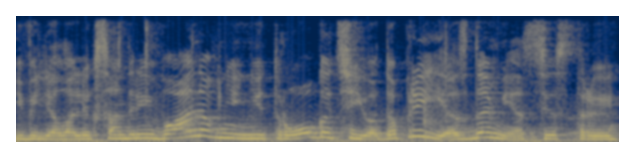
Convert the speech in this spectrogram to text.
и велел Александре Ивановне не трогать ее до приезда медсестры.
